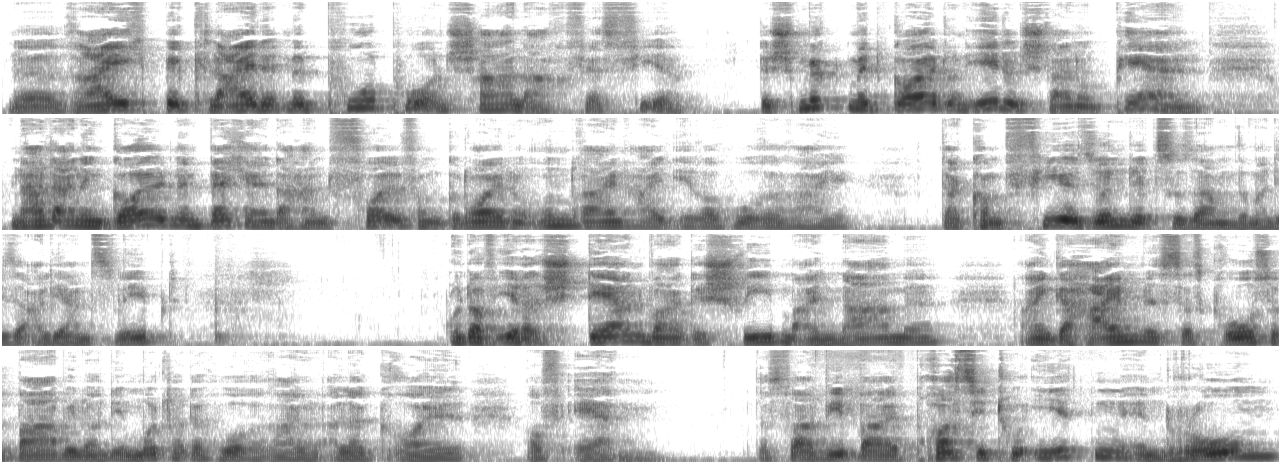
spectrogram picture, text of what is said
Ne, reich bekleidet mit Purpur und Scharlach, Vers 4. Geschmückt mit Gold und Edelstein und Perlen und hatte einen goldenen Becher in der Hand voll von Gräuel und Unreinheit ihrer Hurerei. Da kommt viel Sünde zusammen, wenn man diese Allianz lebt. Und auf ihrer Stern war geschrieben ein Name, ein Geheimnis, das große Babylon, die Mutter der Hurerei und aller Gräuel auf Erden. Das war wie bei Prostituierten in Rom,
